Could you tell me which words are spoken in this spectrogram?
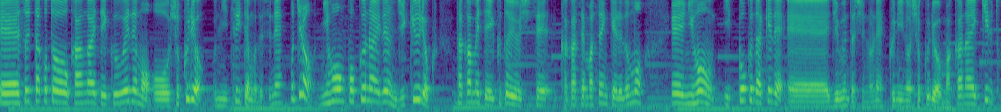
えー、そういったことを考えていく上でも、食料についてもですね、もちろん日本国内での自給力、高めていくという姿勢、欠かせませんけれども、えー、日本一国だけで、えー、自分たちのね、国の食料を賄い切ると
